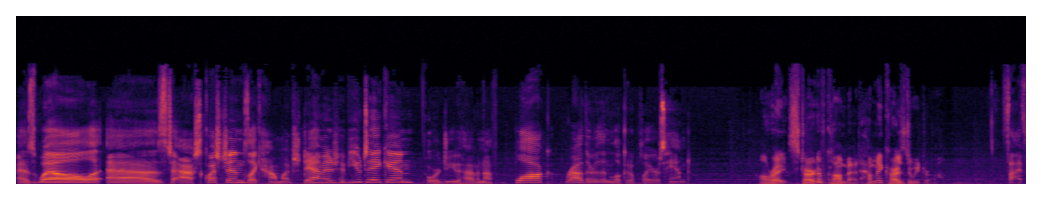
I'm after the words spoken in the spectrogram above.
as well as to ask questions like how much damage have you taken, or do you have enough block, rather than look at a player's hand. All right, start of combat. How many cards do we draw? Five.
